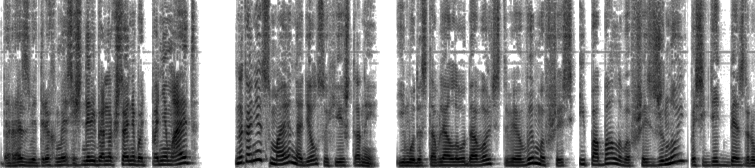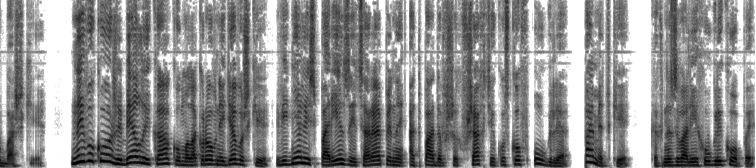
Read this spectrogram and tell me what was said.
Да разве трехмесячный ребенок что-нибудь понимает?» Наконец Майя надел сухие штаны. Ему доставляло удовольствие, вымывшись и побаловавшись с женой, посидеть без рубашки. На его коже, белой, как у малокровной девушки, виднелись порезы и царапины от падавших в шахте кусков угля, памятки, как называли их углекопы,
